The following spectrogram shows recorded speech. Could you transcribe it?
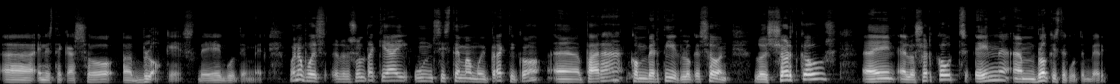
eh, en este caso, eh, bloques de Gutenberg. Bueno, pues resulta que hay un sistema muy práctico eh, para convertir lo que son los shortcodes en, los shortcodes en bloques de Gutenberg.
